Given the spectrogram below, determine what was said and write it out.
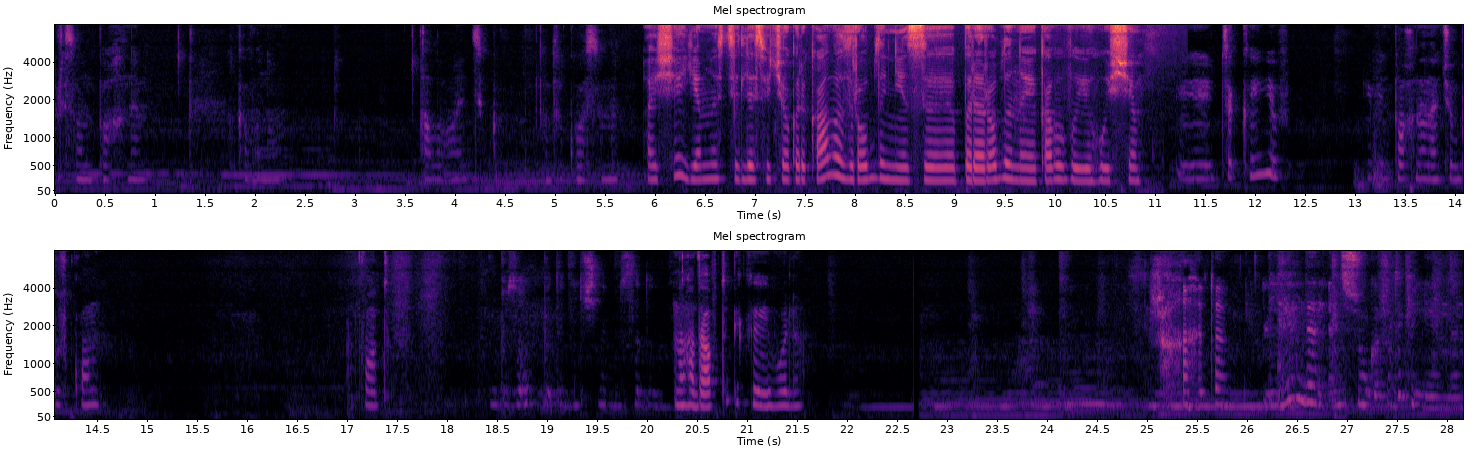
Херсон пахне кавуном, а Луганськ абрикосами. А ще ємності для свічок рекава зроблені з переробленої кавової гущі. І це Київ, пахне наче бузком. От. Бузок в ботанічному саду. Нагадав тобі Київ, Оля. Що там? Лінден and Sugar. Що таке Лінден?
